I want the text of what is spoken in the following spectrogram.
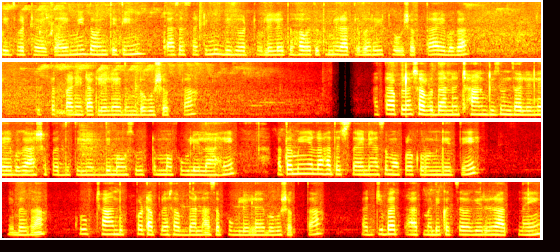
भिजवत ठेवायचा आहे. मी दोन ते तीन तासासाठी मी भिजवत ठेवलेलं आहे. तो हवं तर तुम्ही रात्रभरही ठेवू शकता. हे बघा. कितपत पाणी टाकलेलं आहे. तुम्ही बघू शकता. आता आपला साबुदाणा छान भिजून झालेला आहे. बघा अशा पद्धतीने अगदी मौसूद टम्म फुगलेला आहे. आता मी याला हाताच्या साईने असं मोकळं करून घेते. हे बघा. खूप छान दुप्पट आपल्या साबुदाणा असं फुगलेला आहे बघू शकता. अजिबात आतमध्ये कच्चा वगैरे राहत नाही.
